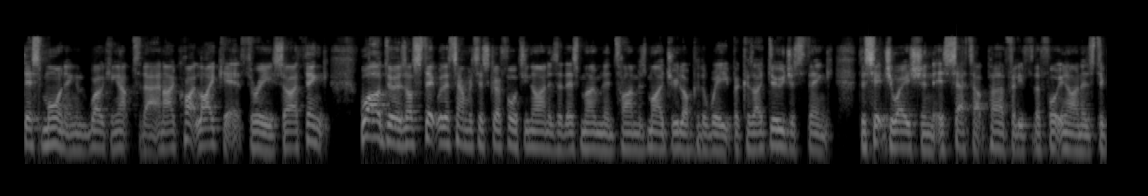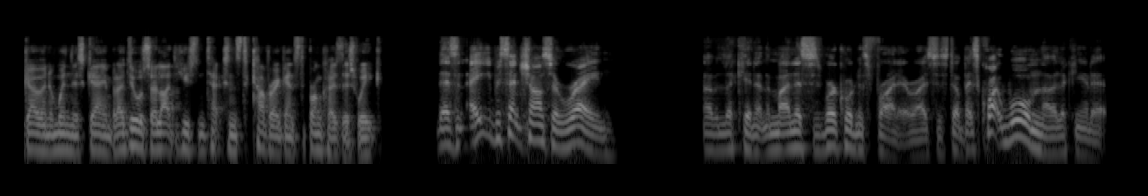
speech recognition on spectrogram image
this morning and woking up to that. And I quite like it at three. So I think what I'll do is I'll stick with the San Francisco 49ers at this moment in time as my Drew Lock of the week because I do just think the situation is set up perfectly for the 49ers to go in and win this game. But I do also like the Houston Texans to cover against the Broncos this week. There's an 80% chance of rain. I'm looking at the and this is we're recording this Friday, right? So still, but it's quite warm though, looking at it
